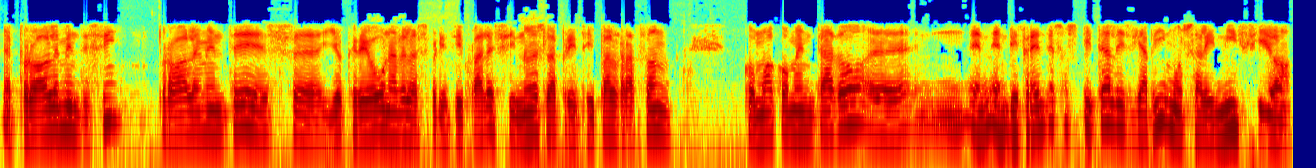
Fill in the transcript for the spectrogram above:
Eh, probablemente sí. Probablemente es, eh, yo creo, una de las principales, si no es la principal razón. Como ha comentado, eh, en, en, diferentes hospitales ya vimos al inicio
